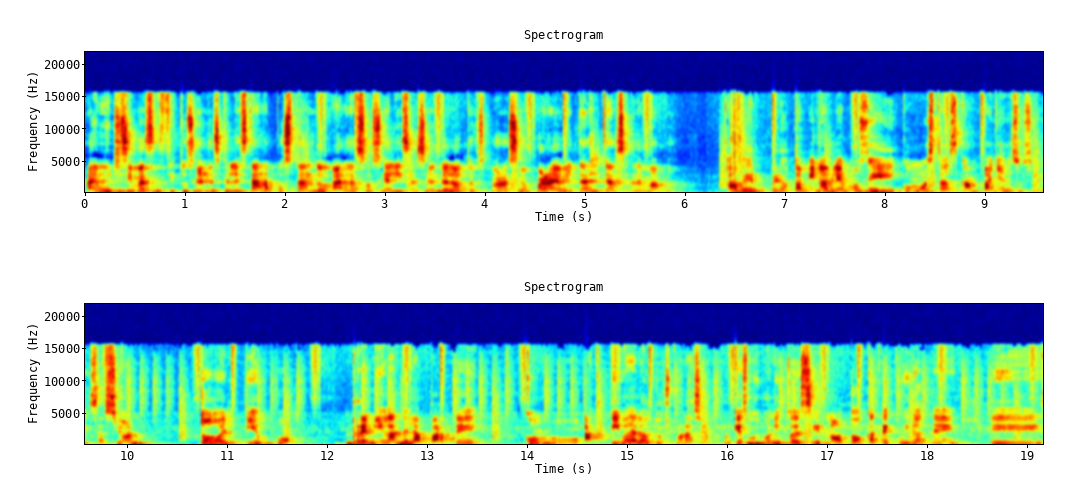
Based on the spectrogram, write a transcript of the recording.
hay muchísimas instituciones que le están apostando a la socialización de la autoexploración para evitar el cáncer de mama. A ver, pero también hablemos de cómo estas campañas de socialización todo el tiempo reniegan de la parte como activa de la autoexploración, porque es muy bonito decir, ¿no? Tócate, cuídate, eh,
